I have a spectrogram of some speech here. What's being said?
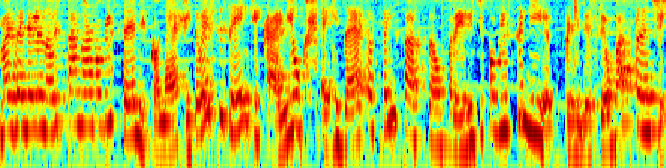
mas ainda ele não está normoglicêmico, né? Então esse 100 que caiu é que dá essa sensação para ele de hipoglicemia, porque desceu bastante,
